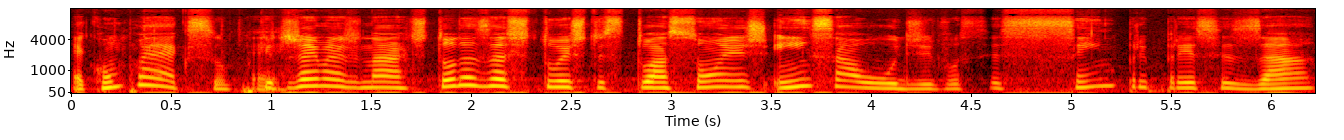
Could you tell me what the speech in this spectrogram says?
é complexo. Porque É. tu já imaginaste todas as tuas situações em saúde, você sempre precisar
